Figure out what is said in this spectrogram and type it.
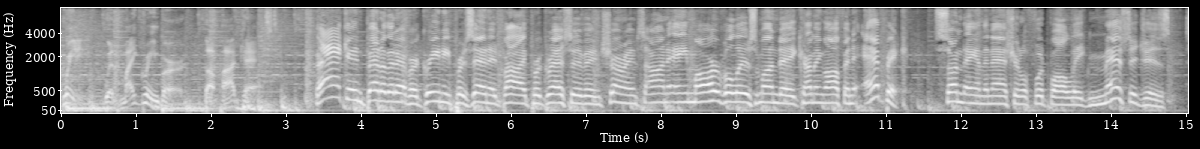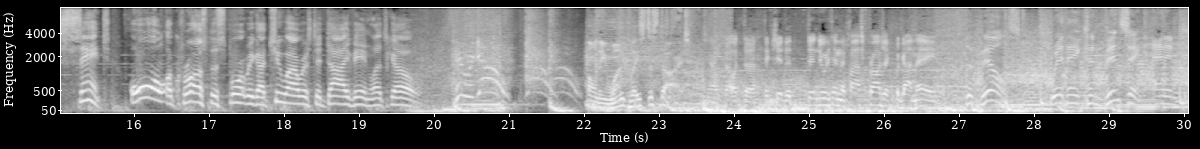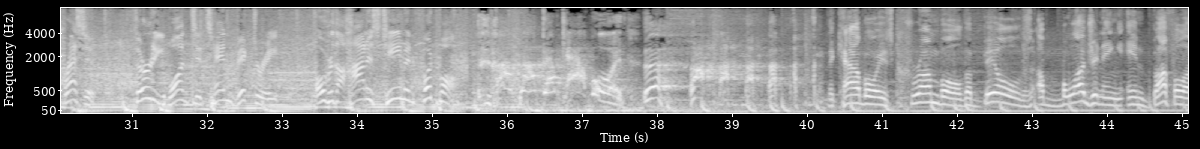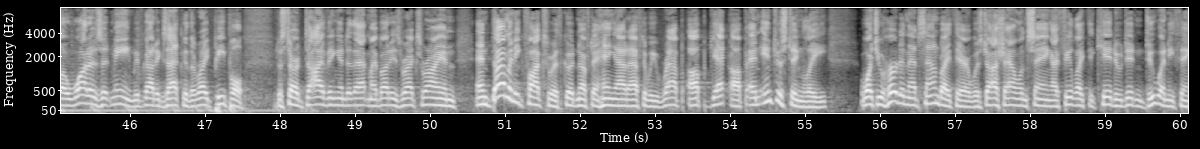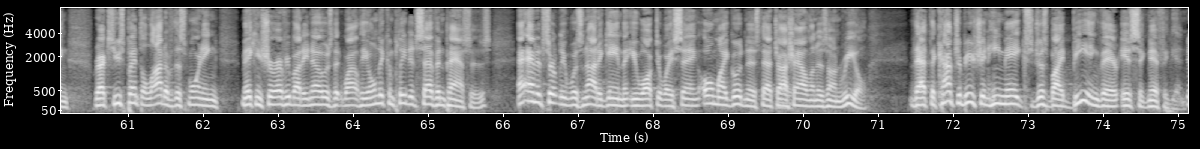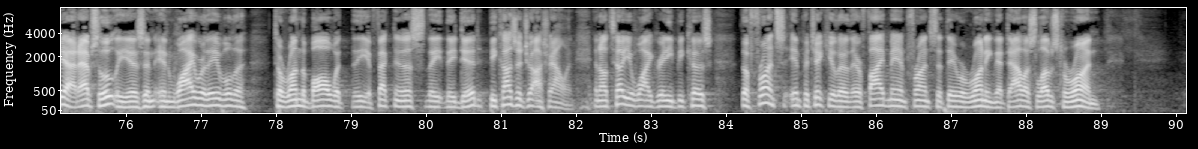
Greeny with Mike Greenberg, the podcast. Back and better than ever, Greeny presented by Progressive Insurance on a marvelous Monday, coming off an epic Sunday in the National Football League. Messages sent all across the sport. We got two hours to dive in. Let's go. Here we go! Only one place to start. You know, felt like the, the kid that didn't do anything in the class project but got an A. The Bills with a convincing and impressive 31 to 10 victory over the hottest team in football. How about them Cowboys? The Cowboys crumble. The Bills a bludgeoning in Buffalo. What does it mean? We've got exactly the right people to start diving into that. My buddies Rex Ryan and Domonique Foxworth, good enough to hang out after we wrap up Get Up. And interestingly, what you heard in that soundbite there was Josh Allen saying, I feel like the kid who didn't do anything. Rex, you spent a lot of this morning making sure everybody knows that while he only completed seven passes, and it certainly was not a game that you walked away saying, oh my goodness, that Josh Allen is unreal, that the contribution he makes just by being there is significant. Yeah, it absolutely is. And, and why were they able to, to run the ball with the effectiveness they, they did? Because of Josh Allen. And I'll tell you why, Greeny, because – the fronts in particular, their five man fronts that they were running that Dallas loves to run.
